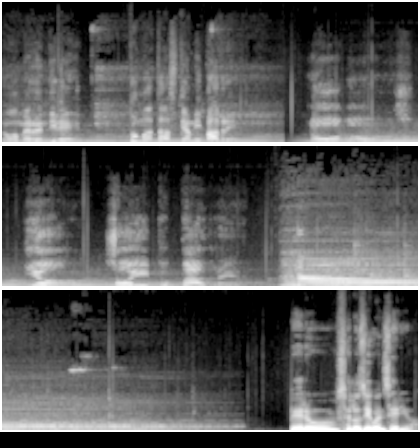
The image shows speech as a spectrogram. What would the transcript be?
No me rendiré. Tú mataste a mi padre. No, Bones. Yo soy tu padre. Pero se los digo en serio,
